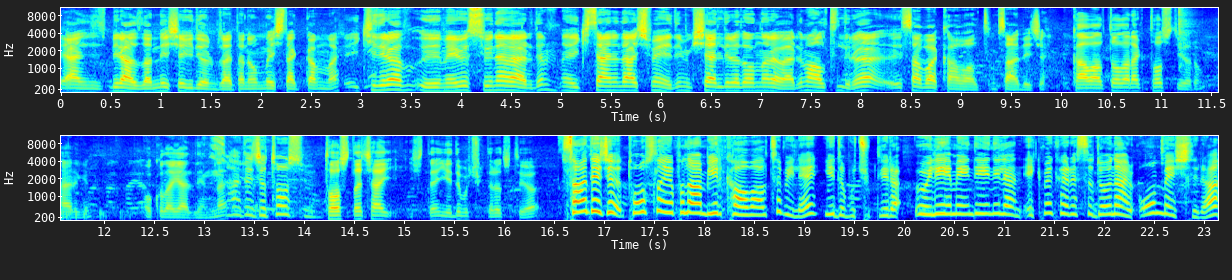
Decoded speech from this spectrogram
Yani birazdan da işe gidiyorum zaten 15 dakikam var. 2 lira e, meyve suyuna verdim. 2 tane de açma yedim. 2'şer lira da onlara verdim. 6 lira e, sabah kahvaltım sadece. Kahvaltı olarak tost diyorum her gün okula geldiğimde. Sadece tost mu? Tostla çay işte 7,5 lira tutuyor. Sadece tostla yapılan bir kahvaltı bile 7,5 lira. Öğle yemeğinde yenilen ekmek arası döner 15 lira.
